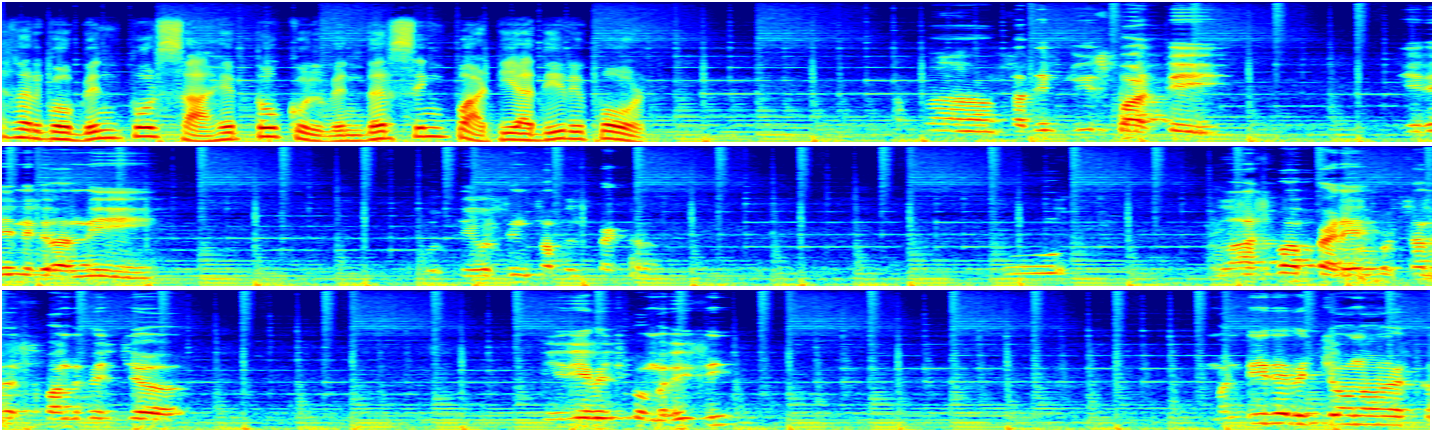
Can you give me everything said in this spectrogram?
ਹਰਗੋਬਿੰਦਪੁਰ ਸਾਹਿਬ ਤੋਂ ਕੁਲਵਿੰਦਰ ਸਿੰਘ ਭਾਟੀਆ ਦੀ ਰਿਪੋਰਟ। ਸਾਡੀ ਪੁਲਿਸ ਪਾਰਟੀ ਜਿਹਦੇ ਨਿਗਰਾਨੀ ਗੁਰਦੇਵ ਸਿੰਘ ਸਬ ਇੰਸਪੈਕਟਰ ਉਹ ਲਾਸ਼ਬਾ ਭੈੜੇ ਪੁਰਸ਼ਾਂ ਦੇ ਸੰਬੰਧ ਵਿੱਚ ਏਰੀਆ ਵਿੱਚ ਘੁੰਮ ਰਹੀ ਸੀ। ਮੰਡੀ ਦੇ ਵਿੱਚੋਂ ਉਹਨਾਂ ਨੂੰ ਇੱਕ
